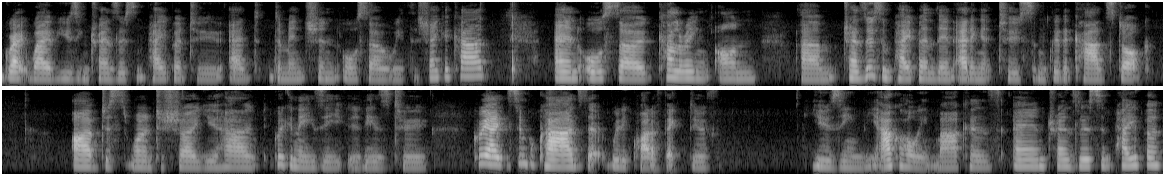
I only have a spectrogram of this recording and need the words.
great way of using translucent paper to add dimension also with the shaker card and also colouring on um, translucent paper and then adding it to some glitter cardstock. I've just wanted to show you how quick and easy it is to create simple cards that are really quite effective using the alcohol ink markers and translucent paper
